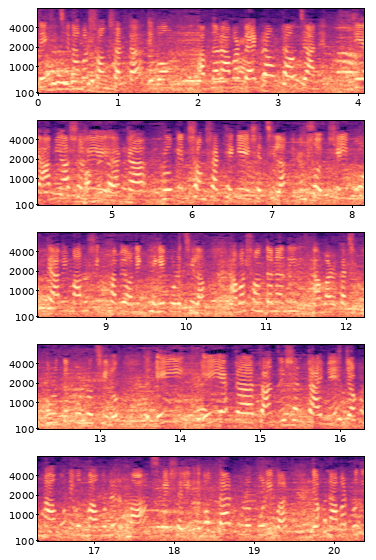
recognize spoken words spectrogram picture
দেখেছেন আমার সংসারটা এবং আপনারা আমার ব্যাকগ্রাউন্ডটাও জানেন যে আমি আসলে একটা ব্রোকেন সংসার থেকে এসেছিলাম এবং সেই মুহূর্তে আমি মানসিকভাবে অনেক ভেঙে পড়েছিলাম। আমার সন্তানাদি আমার কাছে খুব গুরুত্বপূর্ণ ছিল। তো এই এই একটা ট্রানজিশন টাইমে যখন মামুন এবং মামুনের মা স্পেশালি এবং তার পুরো পরিবার যখন আমার প্রতি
